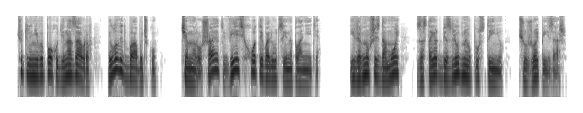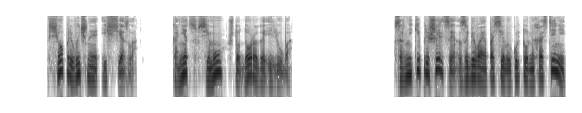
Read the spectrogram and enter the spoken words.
чуть ли не в эпоху динозавров, и ловит бабочку, чем нарушает весь ход эволюции на планете. И, вернувшись домой, застает безлюдную пустыню, чужой пейзаж. Все привычное исчезло. Конец всему, что дорого и любо. Сорняки-пришельцы, забивая посевы культурных растений,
